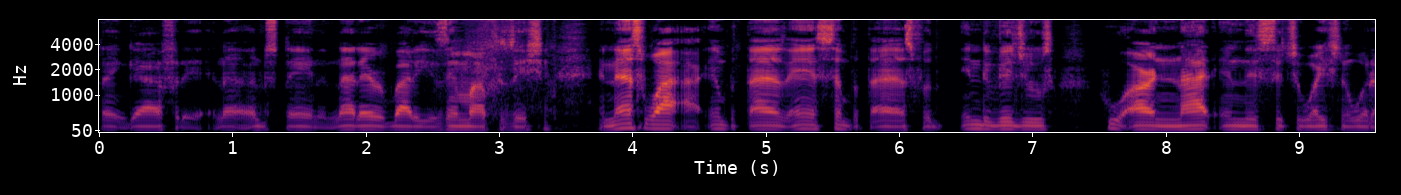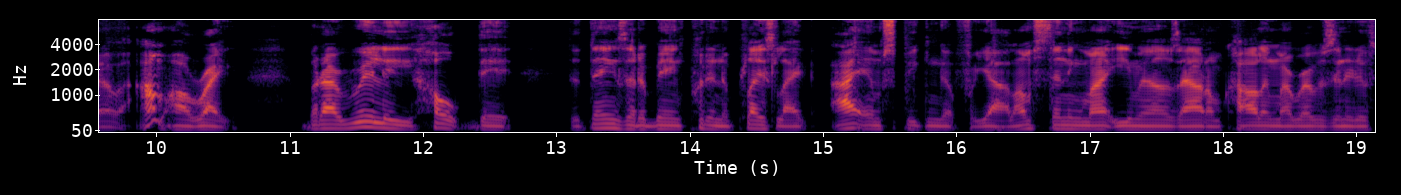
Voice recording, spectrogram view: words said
thank God for that. And I understand that not everybody is in my position. And that's why I empathize and sympathize for individuals who are not in this situation or whatever. I'm all right. But I really hope that the things that are being put into place, like I am speaking up for y'all. I'm sending my emails out. I'm calling my representatives.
